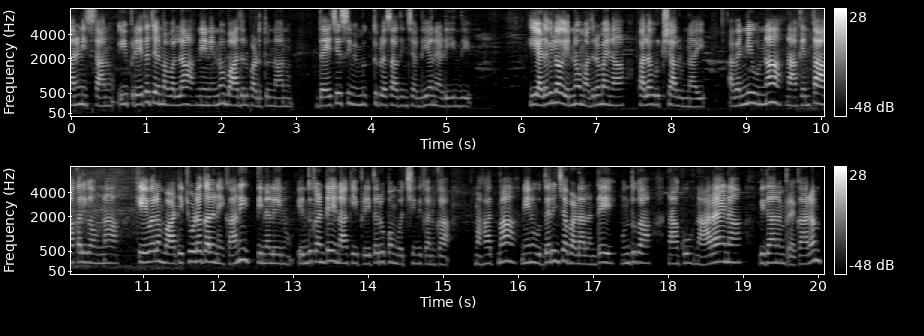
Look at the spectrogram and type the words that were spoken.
మరణిస్తాను. ఈ ప్రేత జన్మ వల్ల నేనెన్నో బాధలు పడుతున్నాను. దయచేసి విముక్తి ప్రసాదించండి అని అడిగింది. ఈ అడవిలో ఎన్నో మధురమైన ఫలవృక్షాలున్నాయి. అవన్నీ ఉన్నా నాకెంత ఆకలిగా ఉన్నా కేవలం వాటి చూడగలనే కానీ తినలేను. ఎందుకంటే నాకు ఈ ప్రేతరూపం వచ్చింది కనుక. మహాత్మా నేను ఉద్ధరించబడాలంటే ముందుగా నాకు నారాయణ విధానం ప్రకారం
